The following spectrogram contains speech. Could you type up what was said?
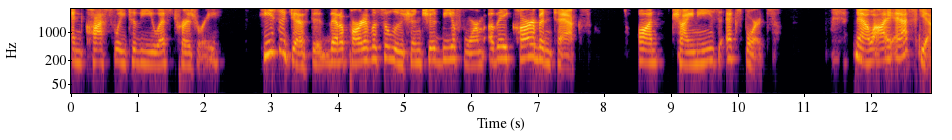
and costly to the US Treasury, he suggested that a part of a solution should be a form of a carbon tax on Chinese exports. Now, I ask you,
